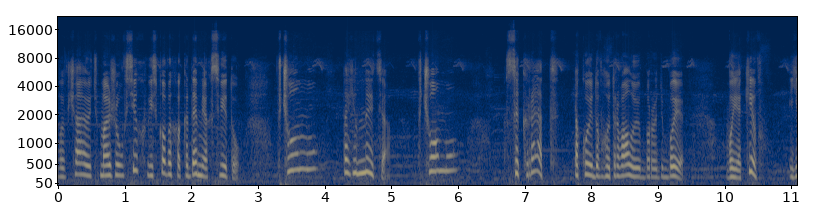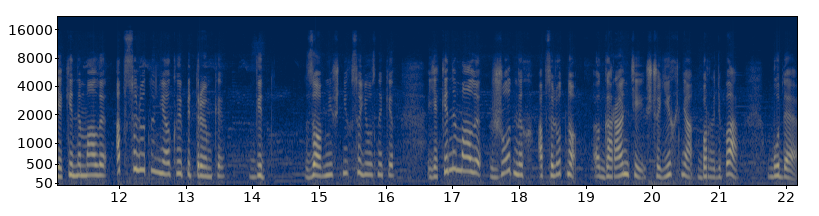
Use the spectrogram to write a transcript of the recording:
вивчають майже у всіх військових академіях світу. В чому таємниця? В чому секрет такої довготривалої боротьби вояків, які не мали абсолютно ніякої підтримки від зовнішніх союзників, які не мали жодних абсолютно гарантій, що їхня боротьба буде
